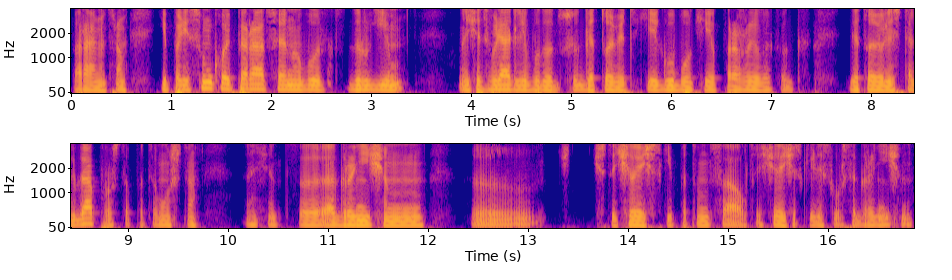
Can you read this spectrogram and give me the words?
параметрам. И по рисунку операции оно будет другим. Значит, вряд ли будут готовить такие глубокие прорывы, как готовились тогда, просто потому что значит, э, ограничен э, чисто человеческий потенциал, то есть человеческий ресурс ограничен.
